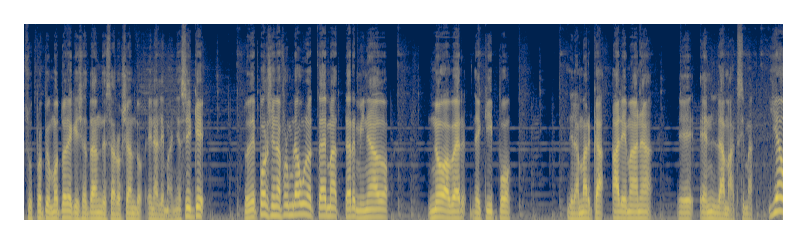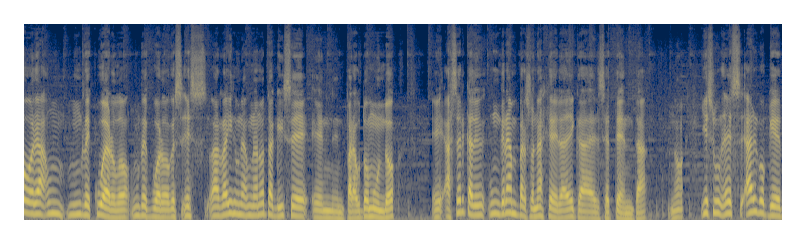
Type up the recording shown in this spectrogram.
sus propios motores que ya están desarrollando en Alemania. Así que lo de Porsche en la Fórmula 1, tema terminado, no va a haber equipo de la marca alemana en la máxima. Y ahora un, recuerdo, un recuerdo que es, a raíz de una, nota que hice para Automundo acerca de un gran personaje de la década del 70, ¿no? Y es, es algo que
